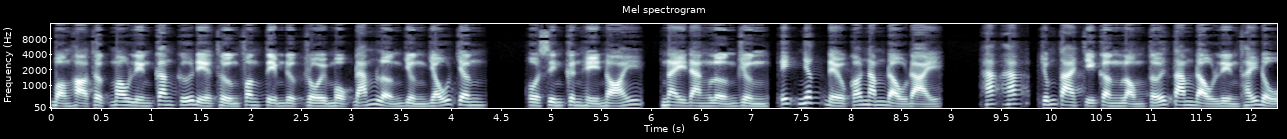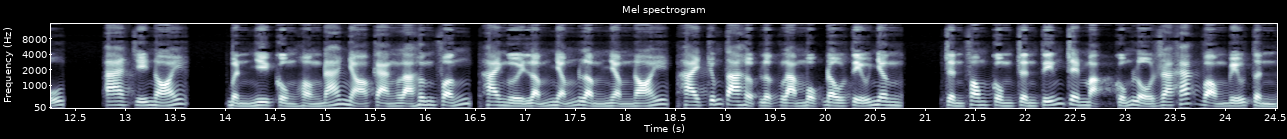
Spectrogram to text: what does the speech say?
Bọn họ thật mau liền căn cứ địa thượng phân tìm được rồi một đám lợn rừng dấu chân, Ô xin kinh hỉ nói, này đàn lợn rừng, ít nhất đều có năm đầu đại. Hắc hắc, chúng ta chỉ cần lộng tới tam đầu liền thấy đủ. A chỉ nói, Bình Nhi cùng hòn đá nhỏ càng là hưng phấn, hai người lẩm nhẩm lầm nhầm nói, hai chúng ta hợp lực làm một đầu tiểu nhân. Trình Phong cùng Trình Tiến trên mặt cũng lộ ra khát vọng biểu tình.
